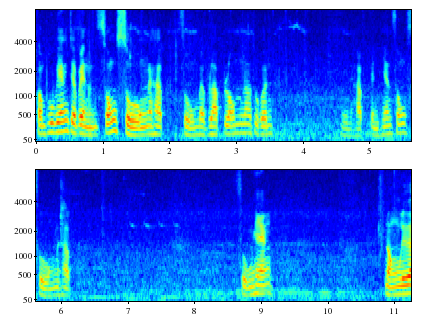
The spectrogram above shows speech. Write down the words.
ของผู้เวียงจะเป็นทรงสูงนะครับ สูงแบบรับล้มเนาะทุกคนนี่นะครับ เป็นเฮียนทรงสูงนะครับ สูงแห้งหนองเรือ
